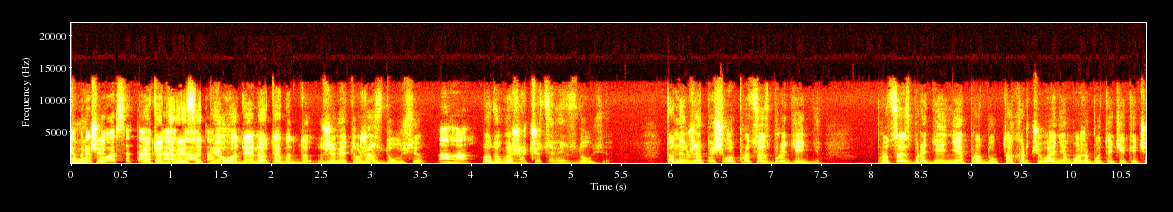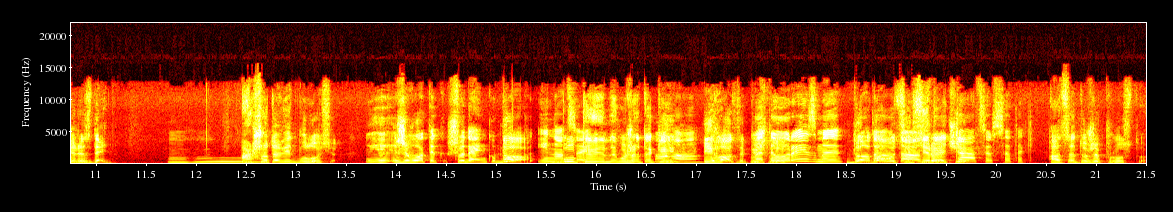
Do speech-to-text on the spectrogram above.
тебе пучить. абрикоси, так, і ти так, дивишся, так, так. півгодини в тебе д- живіт уже здувся. Ага. А думаєш, а чого це він здувся? То не вже пішло процес бродіння. Процес бродіння продукту харчування може бути тільки через день. А що там відбулося? І, і животик швиденько бук, Да, і на буки цей. він вже такий, Ага. і гази пішли. Метеоризми. Да, да, оці всі речі. Це все таке. А це дуже просто.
